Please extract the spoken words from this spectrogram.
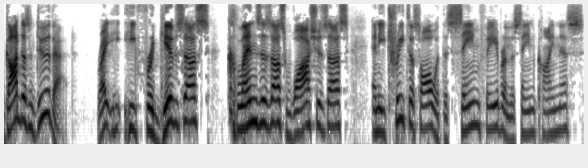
God doesn't do that right? He, he forgives us, cleanses us, washes us, and he treats us all with the same favor and the same kindness.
